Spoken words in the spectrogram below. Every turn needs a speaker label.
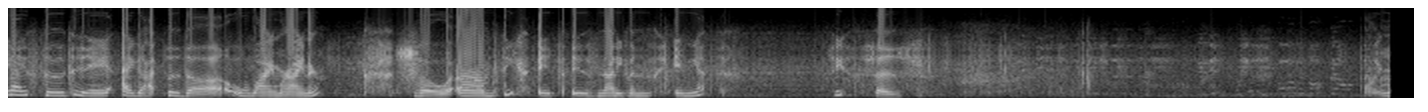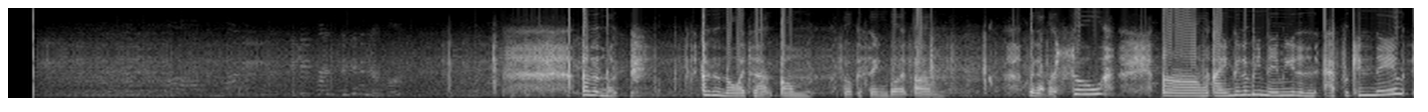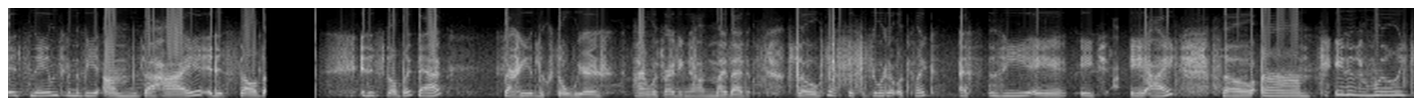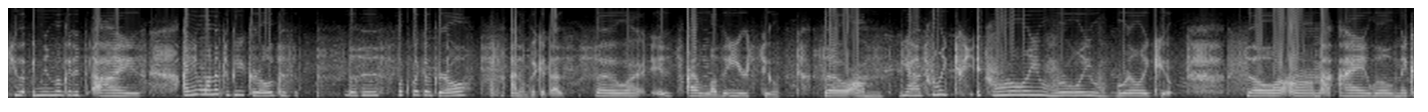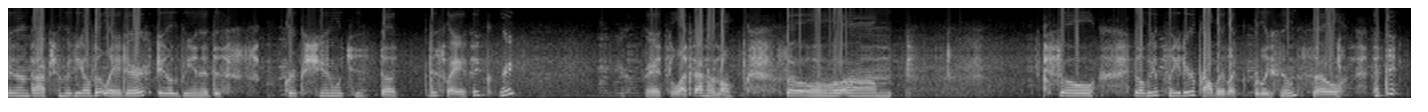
Speaker 1: Guys, so today I got the Weimaraner. So, um, see, it is not even in yet. See, says. I don't know. I don't know why it's not, um, focusing, but, um, whatever. So, um, I'm gonna be naming it an African name. Its name's gonna be um Zahai. It is spelled. It is spelled like that. Sorry, it looks so weird. I was writing it on my bed. So yes, this is what it looks like. S Z A H A I. So um, it is really cute. I mean, look at its eyes. I didn't want it to be a girl because does this look like a girl? I don't think it does. So uh, it's I love the ears too. So um yeah, it's really it's really really really cute. So um I will make an adoption video of it later. It'll be in the description, which is the this way I think, right? Right to the left. I don't know. So um so it'll be up later, probably like really soon. So that's.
